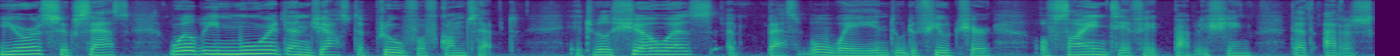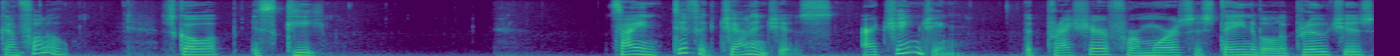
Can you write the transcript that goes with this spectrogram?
Your success will be more than just a proof of concept. It will show us a possible way into the future of scientific publishing that others can follow. SCOAP is key. Scientific challenges are changing. The pressure for more sustainable approaches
